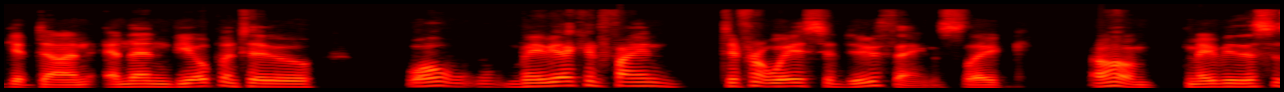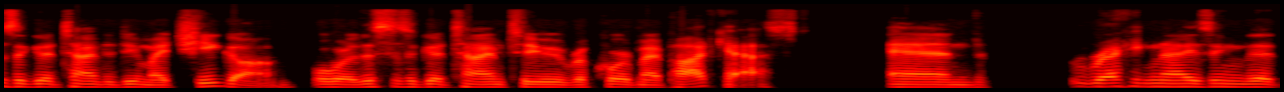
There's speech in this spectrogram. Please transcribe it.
get done and then be open to well, maybe I can find different ways to do things. Like, oh, maybe this is a good time to do my qigong, or this is a good time to record my podcast. And recognizing that,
